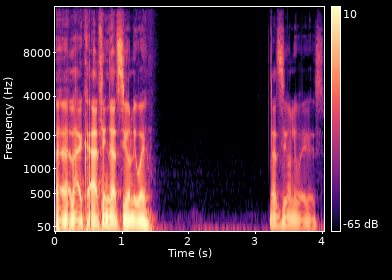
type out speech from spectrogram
Uh, like, I think that's the only way. That's the only way, guys.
